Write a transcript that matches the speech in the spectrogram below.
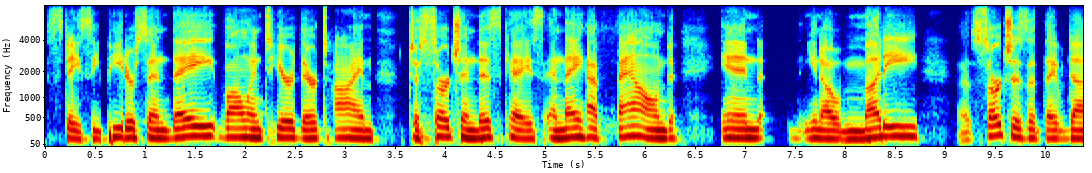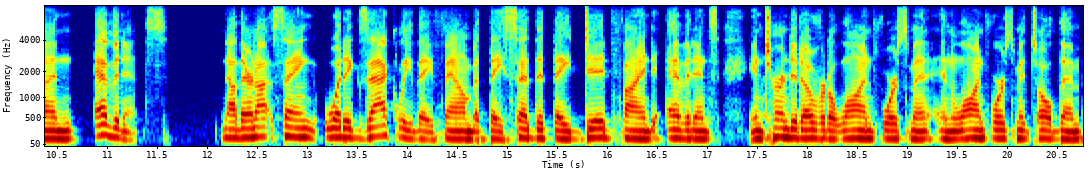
Stacy Peterson, they volunteered their time to search in this case, and they have found in, you know, muddy uh, searches that they've done evidence now, they're not saying what exactly they found, but they said that they did find evidence and turned it over to law enforcement, and law enforcement told them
